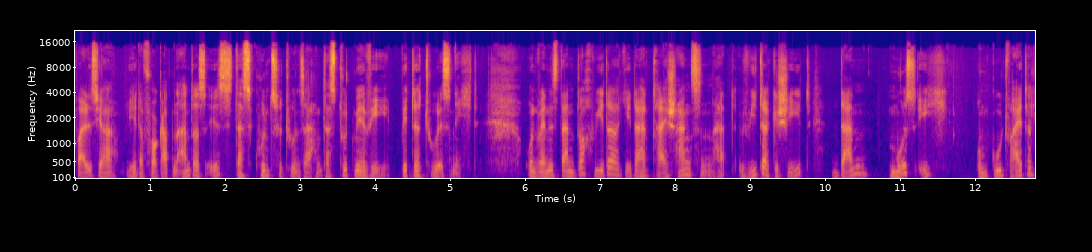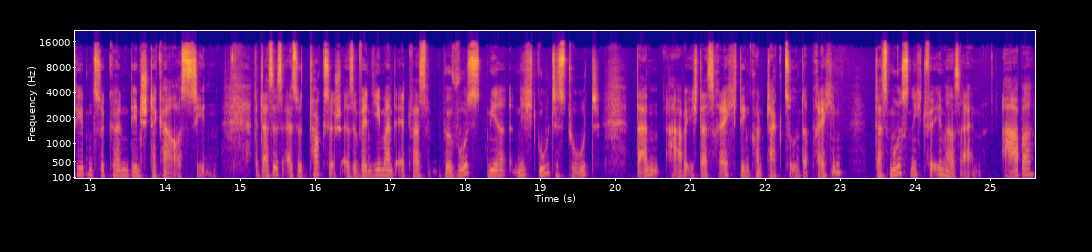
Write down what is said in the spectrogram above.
weil es ja jeder Vorgarten anders ist, das kundzutun, sagen, das tut mir weh, bitte tu es nicht. Und wenn es dann doch wieder, jeder hat drei Chancen, hat, wieder geschieht, dann muss ich um gut weiterleben zu können, den Stecker rausziehen. Das ist also toxisch. Also wenn jemand etwas bewusst mir nicht Gutes tut, dann habe ich das Recht, den Kontakt zu unterbrechen. Das muss nicht für immer sein. Aber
